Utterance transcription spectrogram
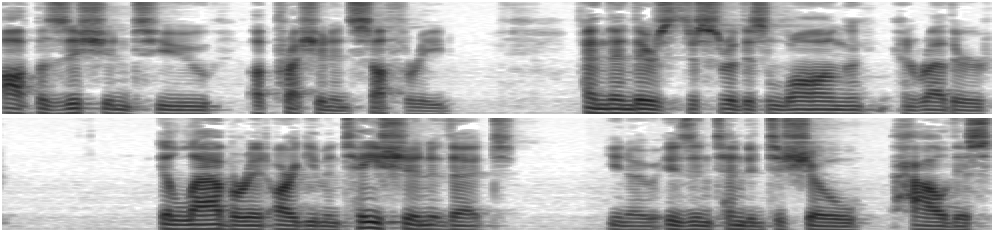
opposition to oppression and suffering, and then there's just sort of this long and rather elaborate argumentation that you know is intended to show how this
